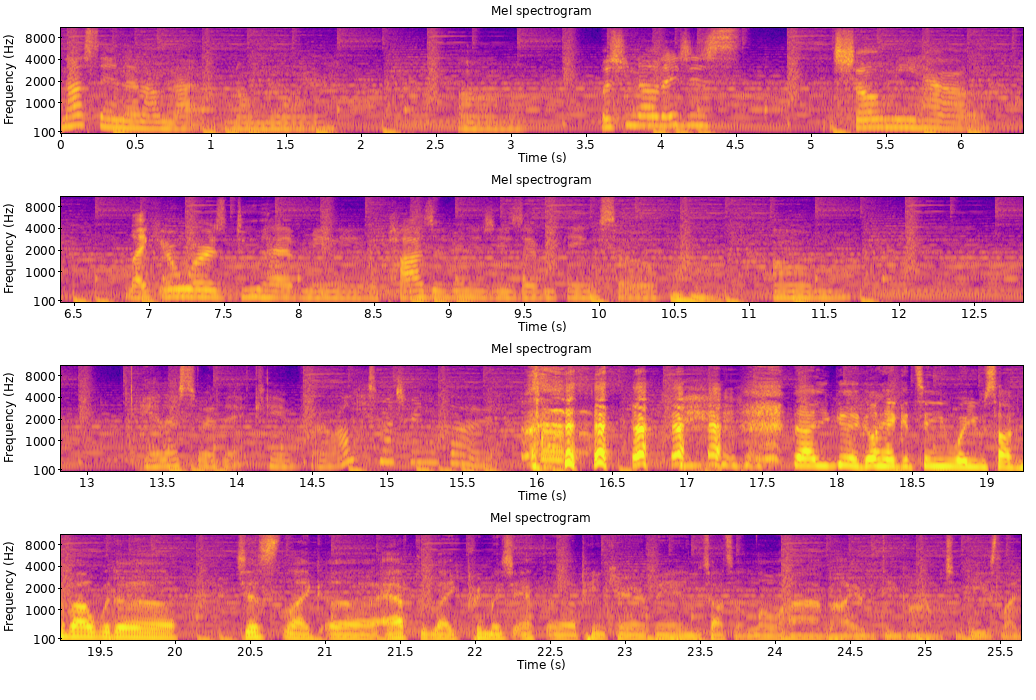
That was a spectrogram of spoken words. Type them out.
Not saying that I'm not no more. Um, but you know, they just showed me how like your words do have meaning and positive energy is everything. So Mm-hmm. um Yeah, that's where that came from. I lost my train of thought. no, you good. Go ahead and continue what you was talking about with uh just like uh after like pretty much at the uh, Pink Caravan, you talked to Aloha about everything going on with your beats. Like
